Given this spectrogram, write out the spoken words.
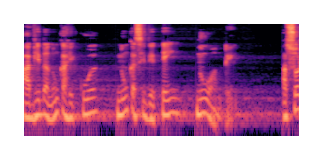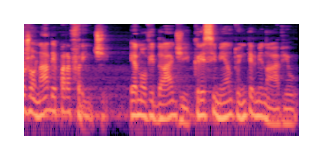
A vida nunca recua, nunca se detém no ontem. A sua jornada é para frente. É novidade e crescimento interminável,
